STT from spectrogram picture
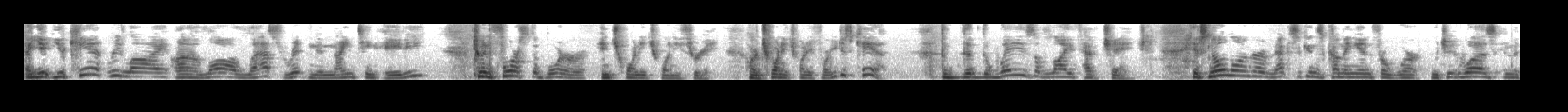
And you, you can't rely on a law last written in 1980 to enforce the border in 2023 or 2024. You just can't. The, the, the, ways of life have changed. It's no longer Mexicans coming in for work, which it was in the,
